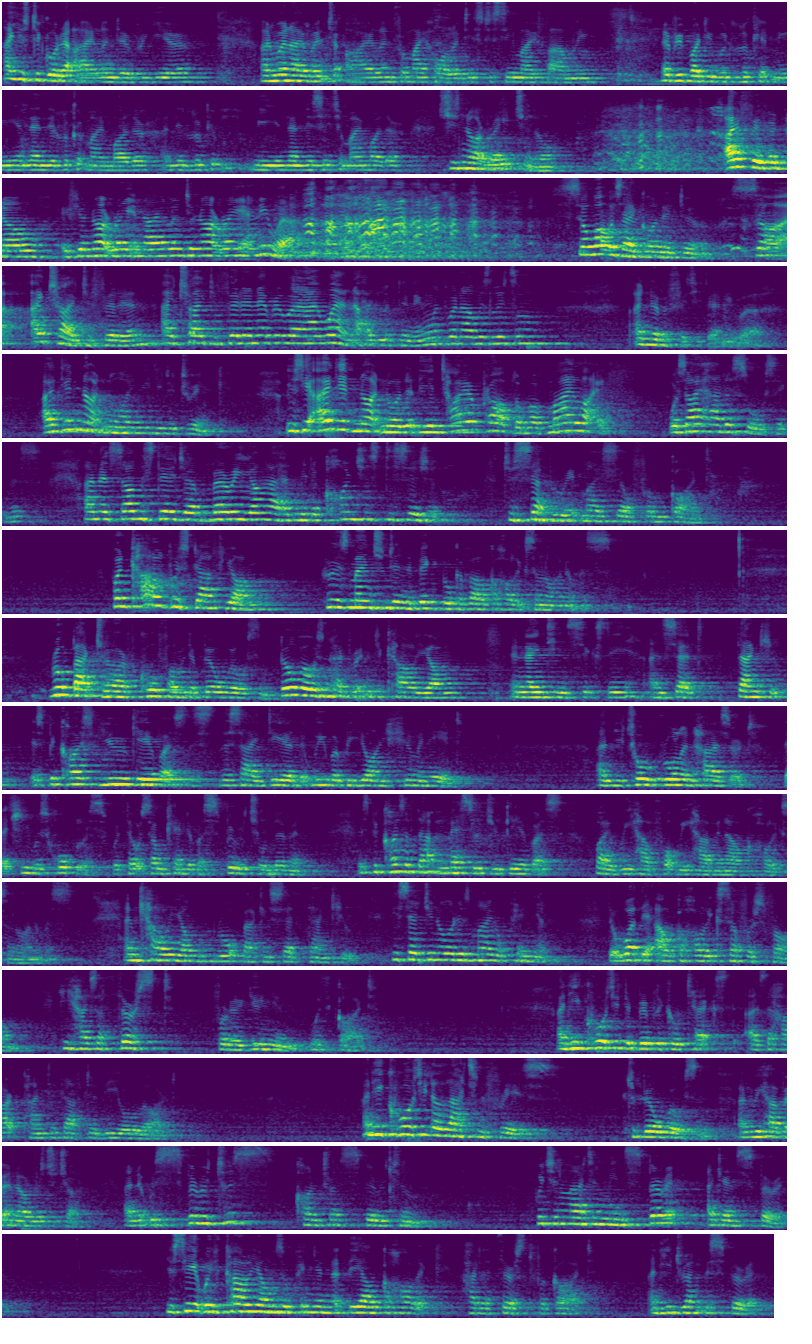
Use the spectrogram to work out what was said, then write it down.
I used to go to Ireland every year. And when I went to Ireland for my holidays to see my family, everybody would look at me and then they'd look at my mother and they'd look at me and then they'd say to my mother, She's not right, you know. I figured, no, if you're not right in Ireland, you're not right anywhere. so, what was I going to do? So, I, I tried to fit in. I tried to fit in everywhere I went. I had lived in England when I was little. I never fitted anywhere. I did not know I needed a drink. You see, I did not know that the entire problem of my life was I had a soul sickness. And at some stage, very young, I had made a conscious decision to separate myself from God. When Carl Gustav Jung, who is mentioned in the big book of Alcoholics Anonymous, wrote back to our co founder Bill Wilson. Bill Wilson had written to Carl Jung in 1960 and said, Thank you. It's because you gave us this, this idea that we were beyond human aid. And you told Rowland Hazard that he was hopeless without some kind of a spiritual living. It's because of that message you gave us why we have what we have in Alcoholics Anonymous. And Carl Jung wrote back and said, Thank you. He said, You know, it is my opinion that what the alcoholic suffers from, he has a thirst for a union with God. And he quoted the biblical text as the heart panteth after thee, O Lord. And he quoted a Latin phrase to Bill Wilson, and we have it in our literature and it was spiritus contra spiritum, which in Latin means spirit against spirit. You see, it was Carl Jung's opinion that the alcoholic had a thirst for God, and he drank the spirit,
